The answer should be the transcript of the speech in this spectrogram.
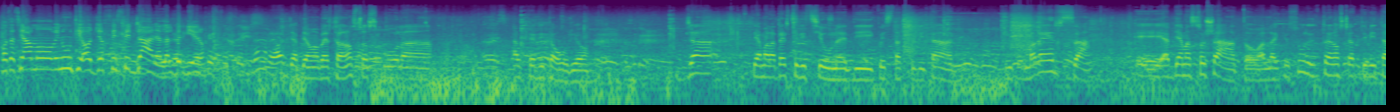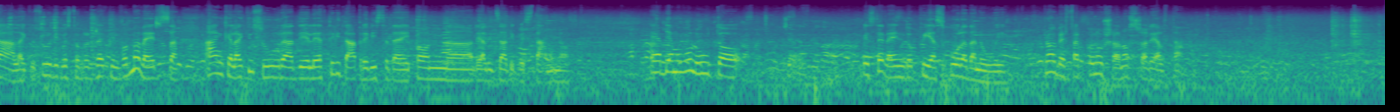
Cosa siamo venuti oggi a festeggiare all'alberghiero? oggi abbiamo aperto la nostra scuola al territorio. Già siamo alla terza edizione di questa attività in forma versa e abbiamo associato alla chiusura di tutte le nostre attività, alla chiusura di questo progetto in forma versa, anche la chiusura delle attività previste dai PON realizzati quest'anno. E abbiamo voluto cioè, questo evento qui a scuola da noi, proprio per far conoscere la nostra realtà.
